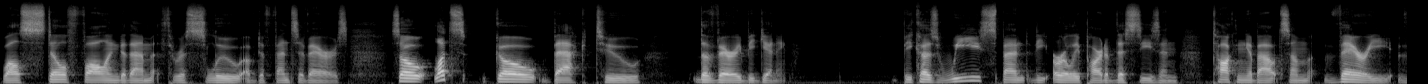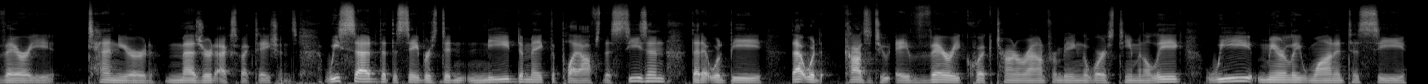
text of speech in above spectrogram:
while still falling to them through a slew of defensive errors. So let's go back to the very beginning because we spent the early part of this season talking about some very, very tenured, measured expectations. We said that the Sabres didn't need to make the playoffs this season, that it would be that would constitute a very quick turnaround from being the worst team in the league. We merely wanted to see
